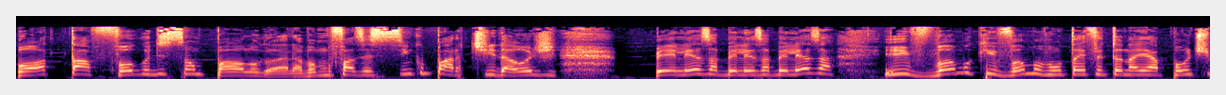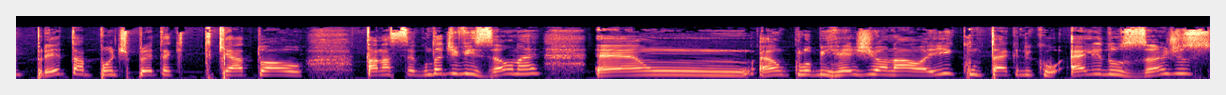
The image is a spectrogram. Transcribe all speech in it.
Botafogo de São Paulo, galera. Vamos fazer cinco partidas hoje Beleza, beleza, beleza? E vamos que vamos, vamos estar tá enfrentando aí a Ponte Preta, a Ponte Preta que, que é atual, tá na segunda divisão, né? É um, é um clube regional aí, com técnico L dos Anjos.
